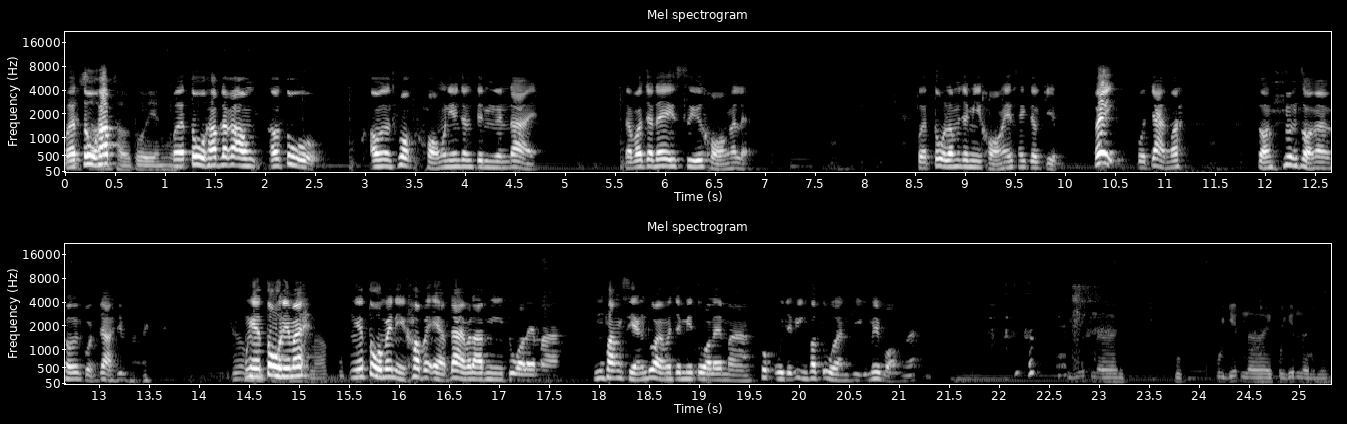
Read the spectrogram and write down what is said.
เปิดตู้ครับ เขาตัวเองเปิดตู้ครับแล้วก็เอาเอาตู้ เอาพวกของพวกนี้มันจะเป็นเงินได้ แต่ว่าจะได้ซื้อของนั่นแหละ เปิดตู้แล้วมันจะมีของให้ให้เราเก็บ เฮ้ยกดยากวะสอนเรื่องสอนงานเขาเป็นกดยากที่ไหนมึงเห็นตู้นี้ไหมงั้นตู้ไม่หนีเข้าไปแอบได้เวลามีตัวอะไรมา มึงฟังเสียงด้วยมันจะมีตัวอะไรมา พวกกูจะวิ่งเข้าตู้ทันทีกูไม่บอกนะกูยึดเลยกูกูยึดเลยกูยึดเลยนี่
